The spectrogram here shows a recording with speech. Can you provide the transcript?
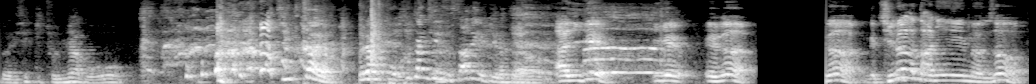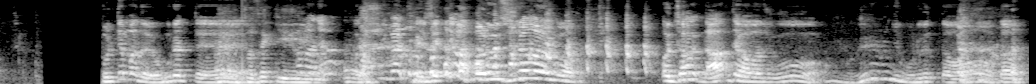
너 이 새끼 좋냐고 진짜요 그래갖고 화장실에서 싸대기를 때렸대요 아 이게 이게 얘가 얘가 이렇게 지나다니면서 볼 때마다 욕을 했대. 네, 저 새끼 편하냐? 네. 어, 씨발 개새끼야 뭐 이러고 지나가는 거. 어, 저 나한테 와가지고 어, 왜 이러는지 모르겠다. 나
